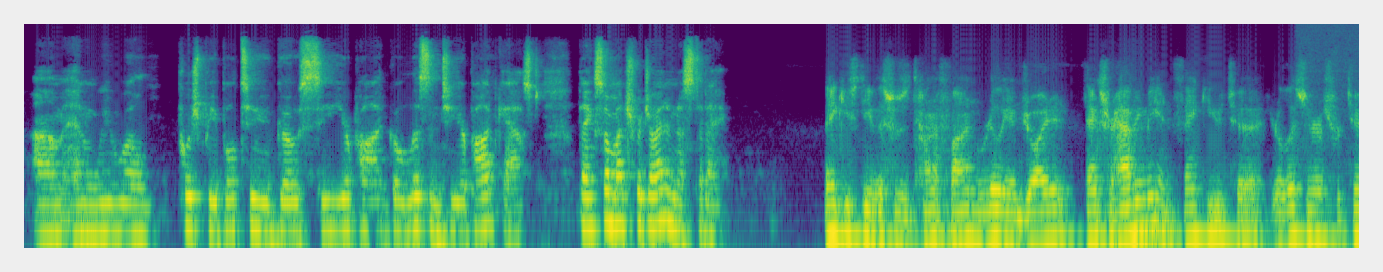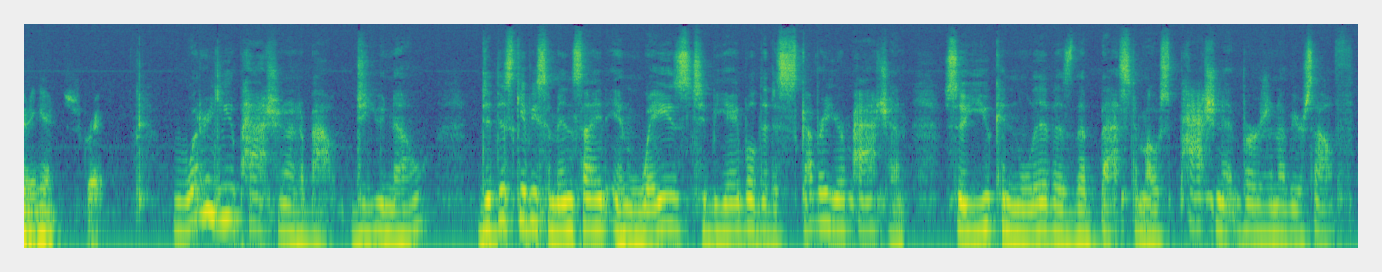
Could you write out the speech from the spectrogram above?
Um, and we will push people to go see your pod, go listen to your podcast. Thanks so much for joining us today. Thank you, Steve. This was a ton of fun. Really enjoyed it. Thanks for having me, and thank you to your listeners for tuning in. It's great. What are you passionate about? Do you know? Did this give you some insight in ways to be able to discover your passion so you can live as the best, most passionate version of yourself?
